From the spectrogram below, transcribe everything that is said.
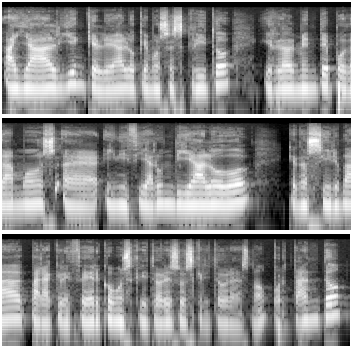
haya alguien que lea lo que hemos escrito y realmente podamos eh, iniciar un diálogo que nos sirva para crecer como escritores o escritoras, ¿no? Por tanto,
